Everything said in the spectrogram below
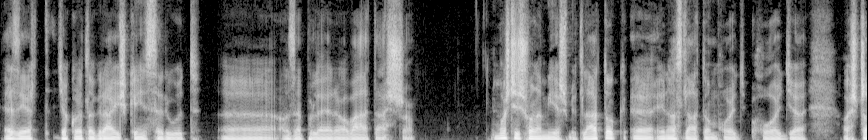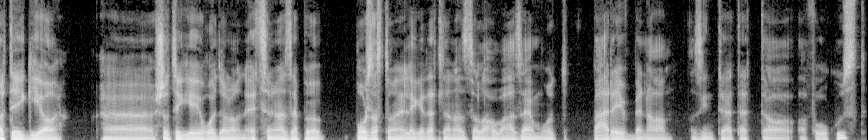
ezért gyakorlatilag rá is kényszerült az Apple erre a váltásra. Most is valami ilyesmit látok. Én azt látom, hogy, hogy a stratégia, stratégiai oldalon egyszerűen az Apple borzasztóan elégedetlen azzal, ahová az elmúlt pár évben a, az Intel tette a, a fókuszt.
